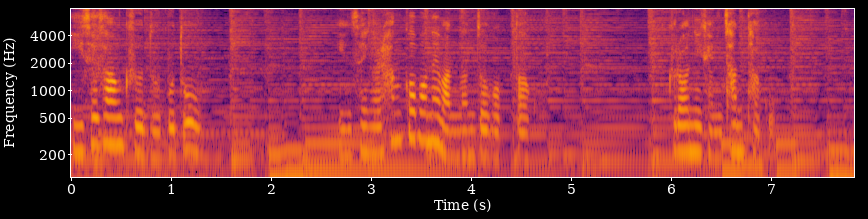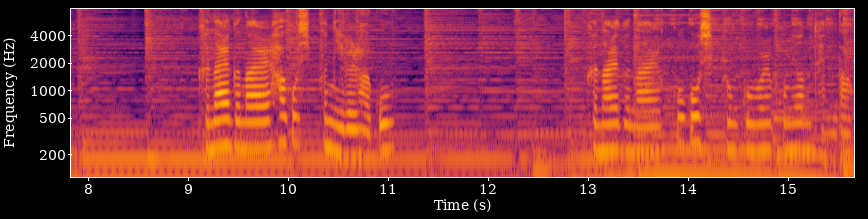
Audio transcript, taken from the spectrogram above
이 세상 그 누구도 인생을 한꺼번에 만난 적 없다고 그러니 괜찮다고 그날그날 하고 싶은 일을 하고 그날그날 꾸고 싶은 꿈을 꾸면 된다고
